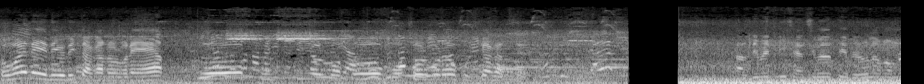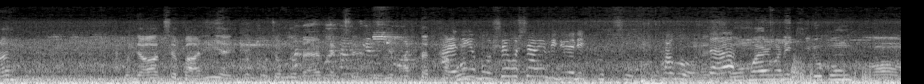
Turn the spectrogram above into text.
সময় নেই এদিক ওদিক তাকানোর মানে এত কত বছর পরেও ফুচকা খাচ্ছে। আলটিমেটলি ফ্যান্সি বাজার থেকে বেরোলাম আমরা। এখন যাওয়া হচ্ছে বাড়ি একদম প্রচণ্ড টায়ার্ড লাগছে। গিয়ে ভাতটা খাব। বসে বসে আমি ভিডিও এডিট করছি। ভাবো সময় মানে কীরকম কম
